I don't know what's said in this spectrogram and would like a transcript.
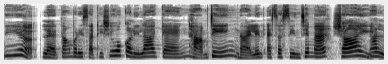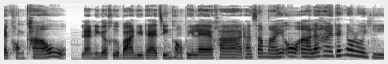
เนี่ย และตั้งบริษัทที่ชื่อว่ากอริลลาแก๊ง ถามจริง นายเล่นแอสซัสซินใช่ไหม ใช่ นั่นแหละของเขา และนี่ก็คือบ้านที่แท้จริงของพี่แลค่ะ ทันสมัย OR และไฮเทคโนโลยี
